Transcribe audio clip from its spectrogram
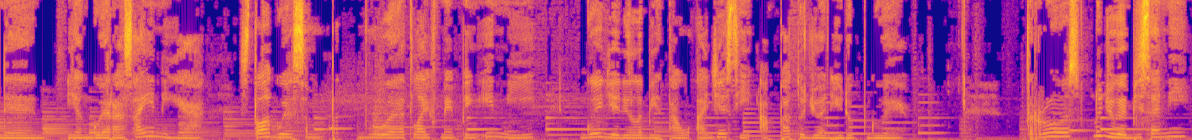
Dan yang gue rasain nih ya, setelah gue sempet buat life mapping ini, gue jadi lebih tahu aja sih apa tujuan hidup gue. Terus, lu juga bisa nih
